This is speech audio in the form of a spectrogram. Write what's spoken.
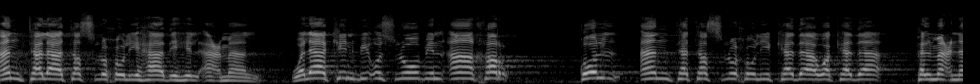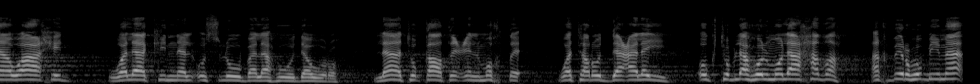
أنت لا تصلح لهذه الأعمال ولكن بأسلوب آخر قل أنت تصلح لكذا وكذا فالمعنى واحد ولكن الأسلوب له دوره. لا تقاطع المخطئ وترد عليه. اكتب له الملاحظة. أخبره بما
